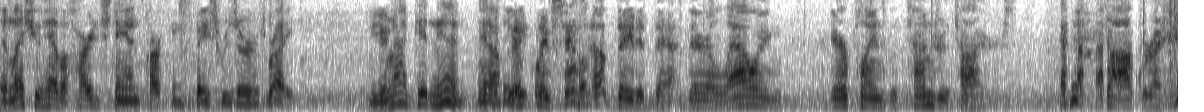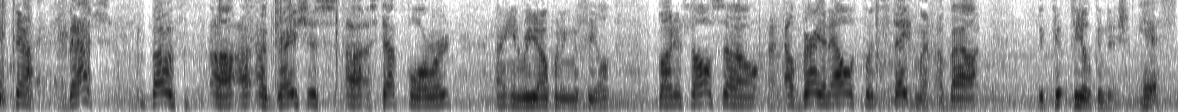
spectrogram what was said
unless you have a hard stand parking space reserved, Right. you're not getting in. Yeah. The They, they've since updated that. They're allowing airplanes with Tundra tires to operate. Now, that's both uh, a gracious uh, step forward uh, in reopening the field, but it's also a, a very an eloquent statement about the field condition. Yes.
